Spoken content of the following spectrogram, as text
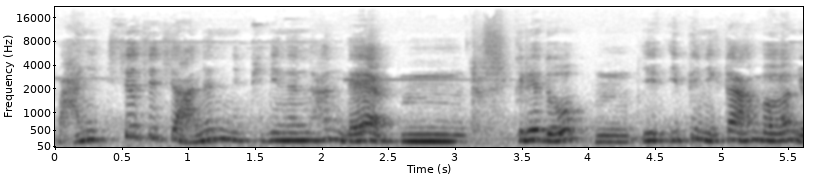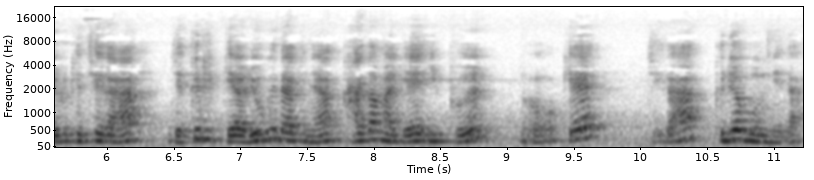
많이 찢어지지 않은 잎이기는 한데, 음, 그래도, 음, 이- 잎이니까 한번 이렇게 제가 이제 그릴게요. 여기다 그냥 가감하게 잎을 이렇게 제가 그려봅니다.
